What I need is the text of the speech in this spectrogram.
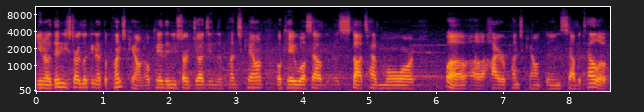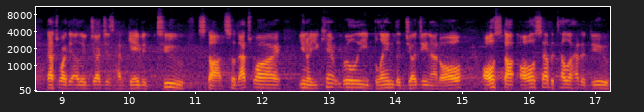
you know, then you start looking at the punch count. Okay, then you start judging the punch count. Okay, well, Sab- Stots had more uh, a higher punch count than Sabatello. That's why the other judges have gave it to Stots. So that's why you know you can't really blame the judging at all. All Stott, all Sabatello had to do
